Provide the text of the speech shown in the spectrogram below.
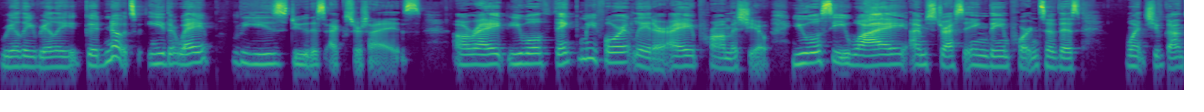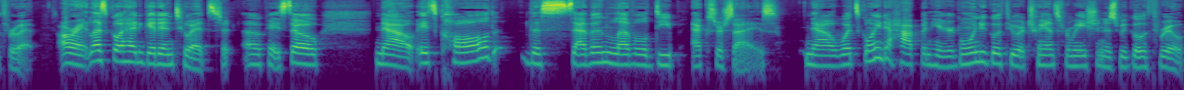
really, really good notes. Either way, please do this exercise. All right. You will thank me for it later. I promise you. You will see why I'm stressing the importance of this once you've gone through it. All right. Let's go ahead and get into it. Okay. So now it's called the seven level deep exercise. Now, what's going to happen here? You're going to go through a transformation as we go through.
